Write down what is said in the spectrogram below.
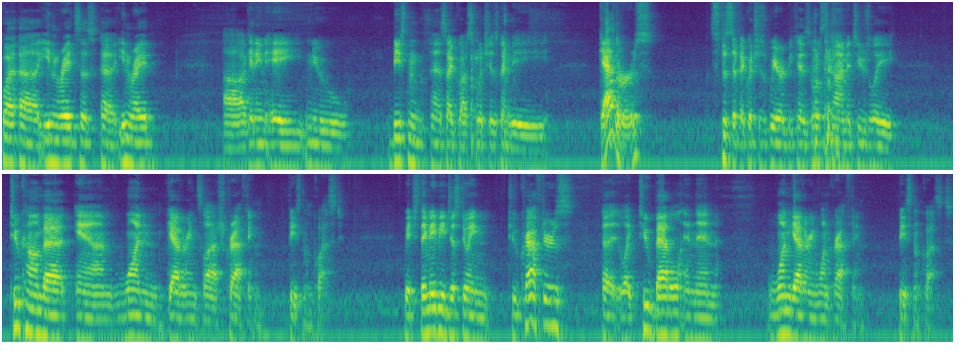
uh, Eden raid uh, Eden raid. Uh, getting a new Beastman uh, side quest, which is going to be gatherers specific, which is weird because most of the time it's usually two combat and one gathering slash crafting Beastman quest, which they may be just doing two crafters, uh, like two battle, and then one gathering, one crafting Beastman quests.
